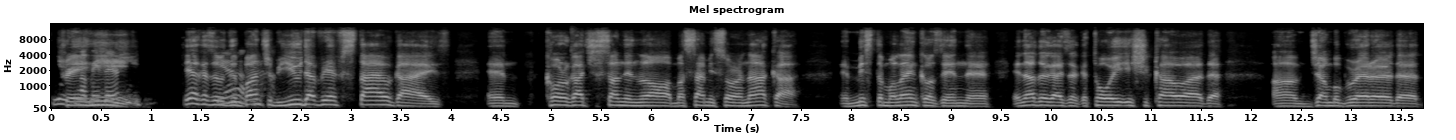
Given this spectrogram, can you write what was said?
what got me there. trainee. Yeah, because it was Yeah. a bunch of UWF style guys and Carl Gotch's son-in-law Masami Soranaka and Mr. Malenko's in there, and other guys like Toi Ishikawa, the um, Jumbo Beretta, the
